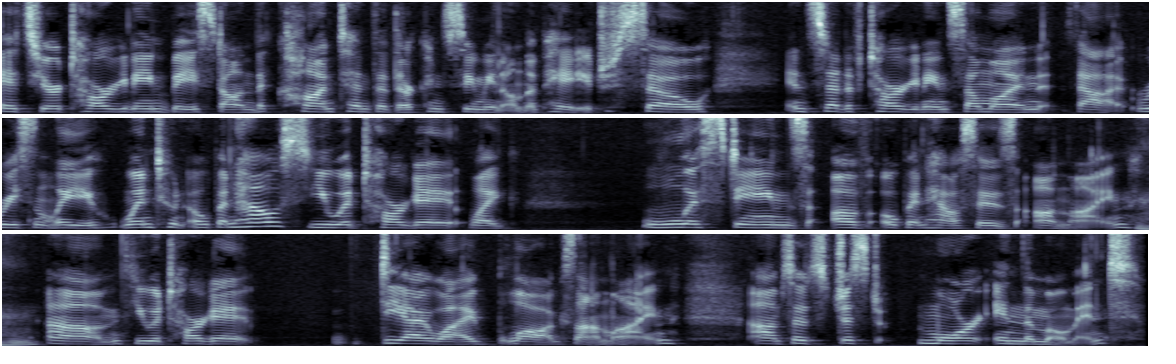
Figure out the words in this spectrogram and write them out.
It's you're targeting based on the content that they're consuming on the page. So instead of targeting someone that recently went to an open house, you would target like listings of open houses online. Mm-hmm. Um, you would target DIY blogs online. Um, so it's just more in the moment.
